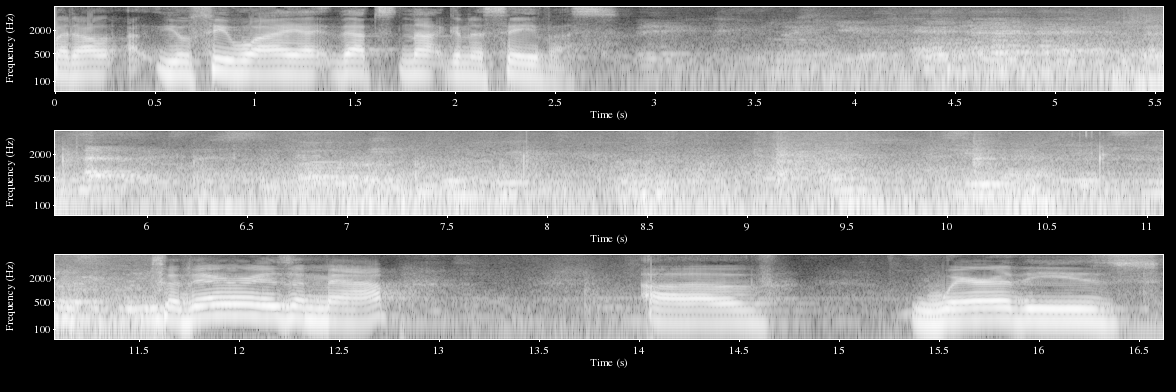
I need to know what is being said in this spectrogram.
But I'll, you'll see why I, that's not going to save us. So there is a map of where these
